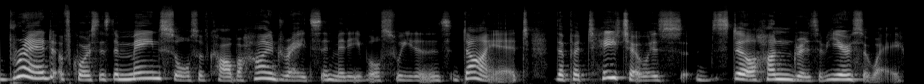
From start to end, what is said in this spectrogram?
Bread, of course, is the main source of carbohydrates in medieval Sweden's diet. The potato is still hundreds of years away.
